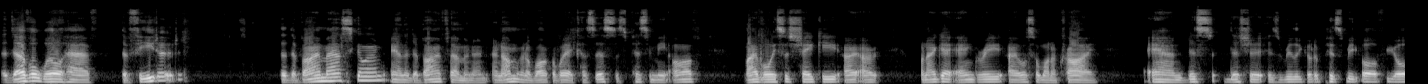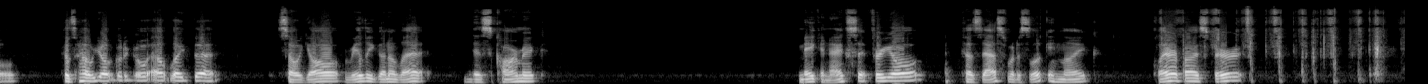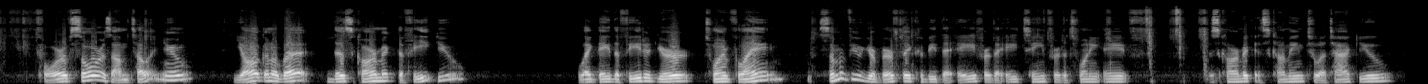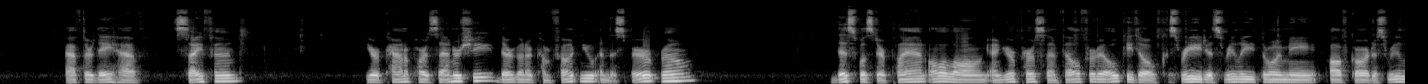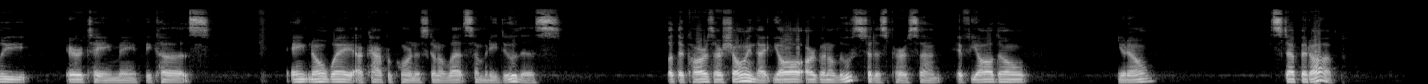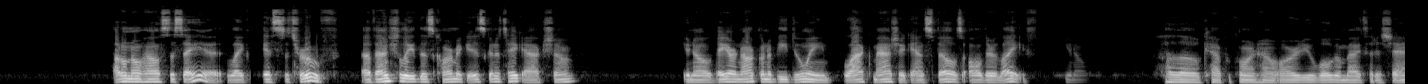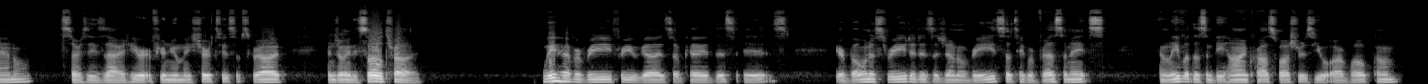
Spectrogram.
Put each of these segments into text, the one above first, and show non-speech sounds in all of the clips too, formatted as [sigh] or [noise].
The devil will have defeated the divine masculine and the divine feminine, and I'm gonna walk away because this is pissing me off. My voice is shaky. I, I when I get angry, I also want to cry, and this this shit is really gonna piss me off, y'all. Cause how y'all gonna go out like that? So y'all really gonna let this karmic make an exit for y'all? Cause that's what it's looking like. Clarify spirit. Four of Swords, I'm telling you. Y'all gonna let this karmic defeat you? Like they defeated your twin flame? Some of you, your birthday could be the 8th or the 18th or the 28th. This karmic is coming to attack you after they have siphoned your counterpart's energy. They're going to confront you in the spirit realm. This was their plan all along, and your person fell for the okie doke. This read is really throwing me off guard. It's really irritating me because ain't no way a Capricorn is going to let somebody do this. But the cards are showing that y'all are going to lose to this person if y'all don't, you know, step it up. I don't know how else to say it. Like, it's the truth. Eventually, this karmic is going to take action. You know, they are not going to be doing black magic and spells all their life. You know. Hello, Capricorn. How are you? Welcome back to the channel. Starseed Ziyadd here. If you're new, make sure to subscribe and join the Soul Tribe. We have a read for you guys, okay? This is your bonus read, it is a general read, so take what resonates and leave what doesn't behind. Crosswatchers, you are welcome.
